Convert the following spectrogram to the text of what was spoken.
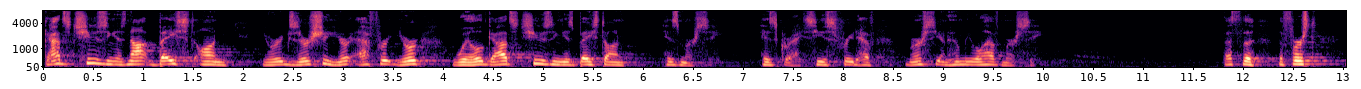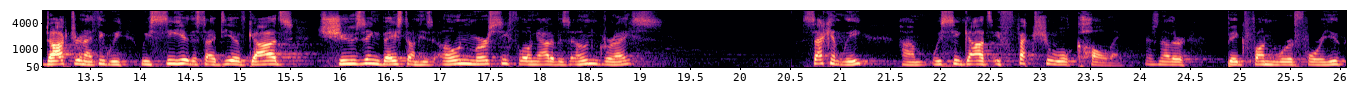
God's choosing is not based on your exertion, your effort, your will. God's choosing is based on His mercy, His grace. He is free to have mercy on whom He will have mercy. That's the, the first doctrine I think we, we see here this idea of God's choosing based on His own mercy flowing out of His own grace. Secondly, um, we see God's effectual calling. There's another big fun word for you.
